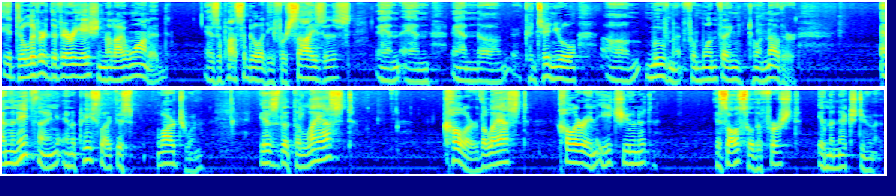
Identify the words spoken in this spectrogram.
It delivered the variation that I wanted as a possibility for sizes and, and, and uh, continual um, movement from one thing to another. And the neat thing in a piece like this large one is that the last color, the last color in each unit is also the first in the next unit.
